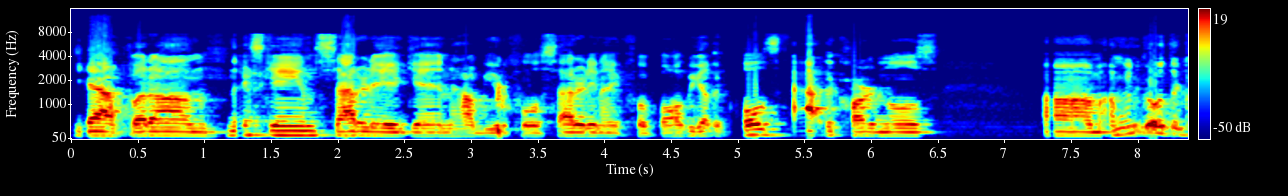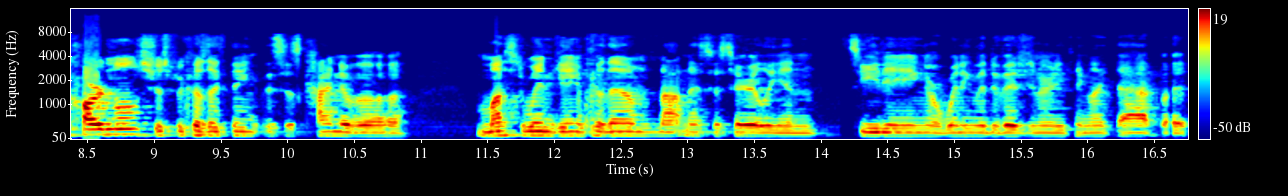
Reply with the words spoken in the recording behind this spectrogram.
yeah, but um, next game Saturday again. How beautiful Saturday night football. We got the Colts at the Cardinals. Um, I'm gonna go with the Cardinals just because I think this is kind of a must-win game for them. Not necessarily in seeding or winning the division or anything like that, but to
